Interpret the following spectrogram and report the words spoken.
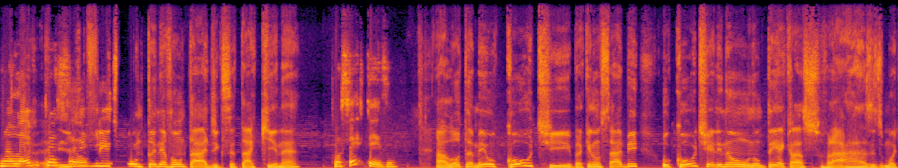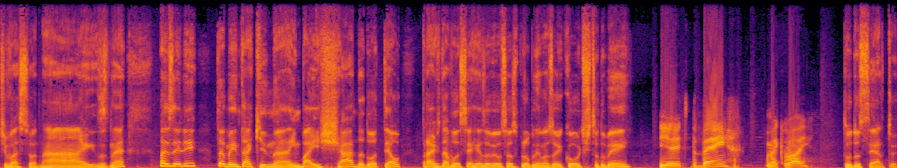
Uma leve É pressão. livre e espontânea vontade que você tá aqui, né? Com certeza. Alô também o coach, Pra quem não sabe, o coach ele não, não tem aquelas frases motivacionais, né? Mas ele também tá aqui na embaixada do hotel pra ajudar você a resolver os seus problemas. Oi coach, tudo bem? E aí, tudo bem? Como é que vai? Tudo certo.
